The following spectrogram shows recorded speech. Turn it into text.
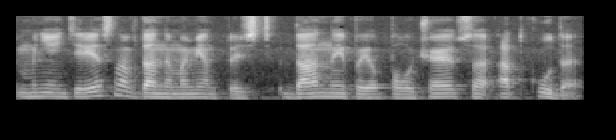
мне интересно в данный момент, то есть данные по- получаются откуда? А,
